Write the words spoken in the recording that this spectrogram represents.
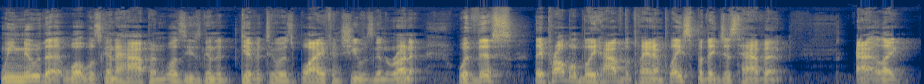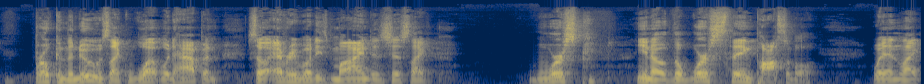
we knew that what was going to happen was he's going to give it to his wife and she was going to run it. With this, they probably have the plan in place, but they just haven't at like broken the news, like what would happen. So everybody's mind is just like worst, you know, the worst thing possible when like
